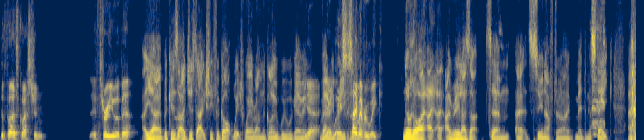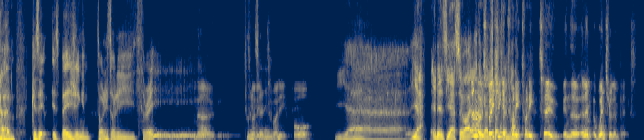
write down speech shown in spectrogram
the first question it threw you a bit. Uh, yeah, because I just actually forgot which way around the globe we were going. Yeah, very yeah. Well, it's the same every week. No, no, I I, I realized that um, uh, soon after I made the mistake, um, because it is Beijing in 2023. No, 2024. Yeah, yeah, it is. Yeah, so I, No, I no, it's I Beijing in thrown back. 2022 in the Winter Olympics.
